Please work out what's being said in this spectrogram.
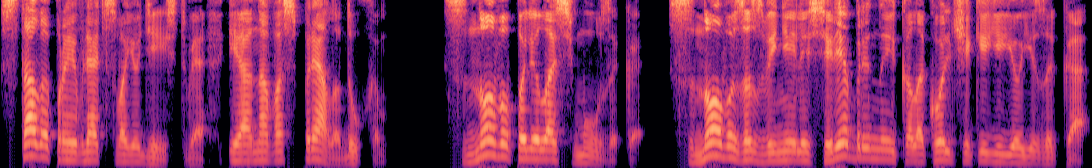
стало проявлять свое действие, и она воспряла духом. Снова полилась музыка, снова зазвенели серебряные колокольчики ее языка,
